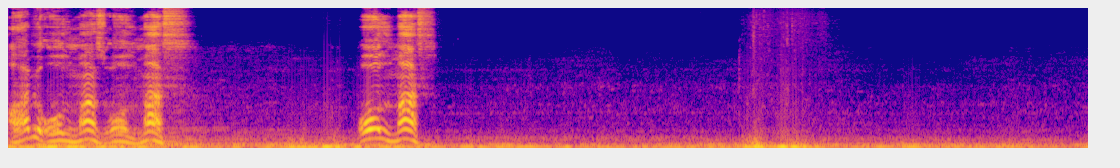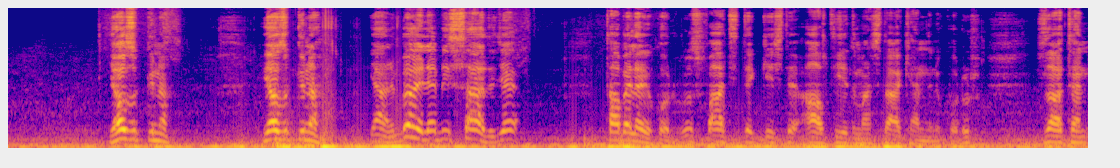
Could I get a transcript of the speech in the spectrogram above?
abi olmaz olmaz. Olmaz. Yazık günah. Yazık günah. Yani böyle biz sadece tabelayı koruruz. Fatih Tekke işte 6-7 maç daha kendini korur. Zaten e,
